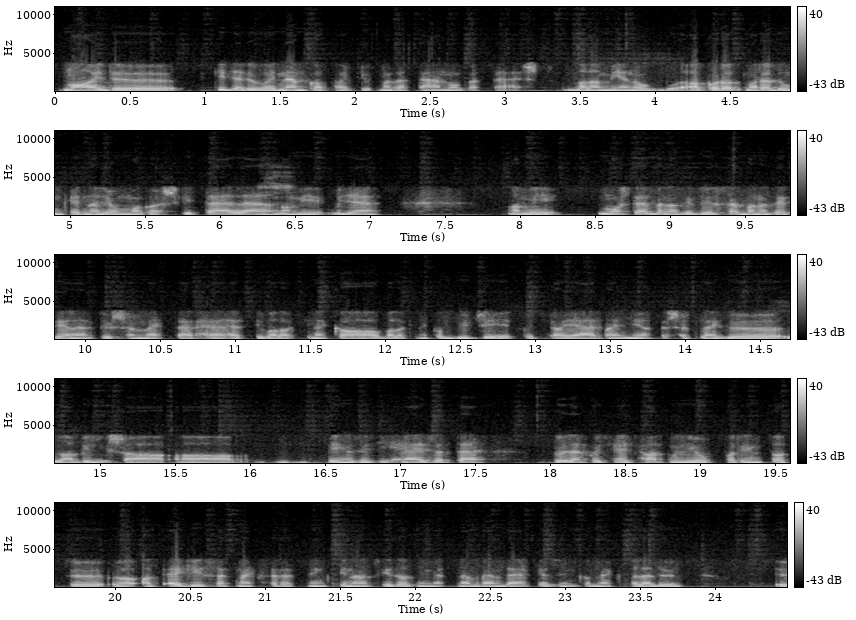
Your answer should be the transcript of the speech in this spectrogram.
majd kiderül, hogy nem kaphatjuk meg a támogatást valamilyen okból. Akkor ott maradunk egy nagyon magas hitellel, uh-huh. ami ugye ami most ebben az időszakban azért jelentősen megterhelheti valakinek a, valakinek a büdzséjét, hogyha a járvány miatt esetleg ö, labilis a, a pénzügyi helyzete, főleg, hogyha egy 6 millió forintot ö, az egészet meg szeretnénk finanszírozni, mert nem rendelkezünk a megfelelő ö,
